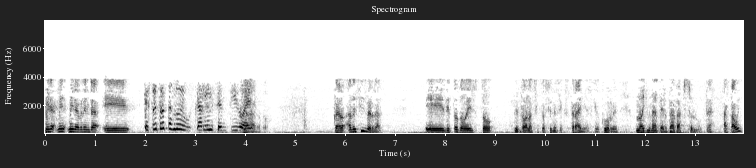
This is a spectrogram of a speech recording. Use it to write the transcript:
Mira, mira, mira Brenda, eh... Estoy tratando de buscarle el sentido a esto. Claro, a decir verdad, eh, de todo esto, de todas las situaciones extrañas que ocurren, no hay una verdad absoluta. Hasta hoy,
